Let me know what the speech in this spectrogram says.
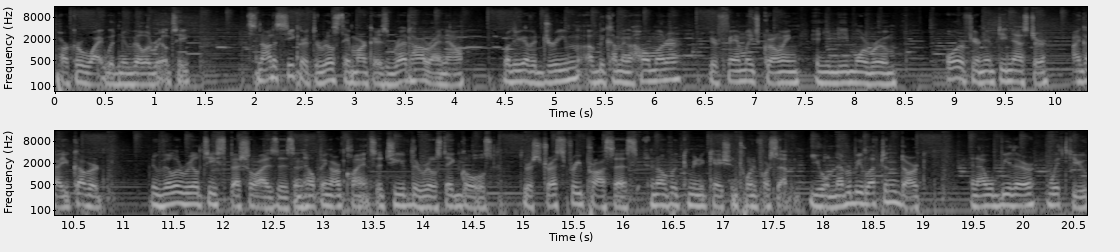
Parker White with Nuvilla Realty. It's not a secret the real estate market is red hot right now. Whether you have a dream of becoming a homeowner, your family's growing, and you need more room, or if you're an empty nester, I got you covered. Nuvilla Realty specializes in helping our clients achieve their real estate goals through a stress free process and open communication 24 7. You will never be left in the dark, and I will be there with you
